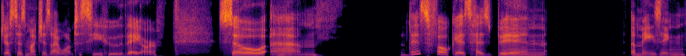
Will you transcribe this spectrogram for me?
just as much as i want to see who they are. So um, this focus has been amazing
